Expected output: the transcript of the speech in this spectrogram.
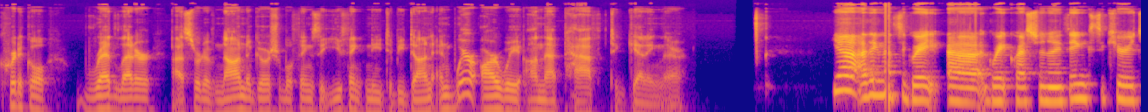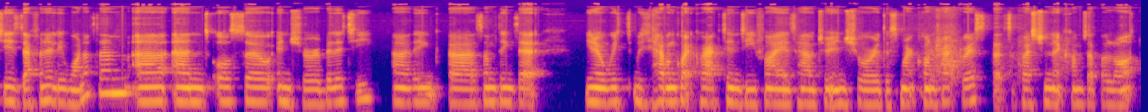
critical red letter, uh, sort of non negotiable things that you think need to be done? And where are we on that path to getting there? Yeah, I think that's a great, uh, great question. I think security is definitely one of them, uh, and also insurability. I think uh, something that you know we we haven't quite cracked in DeFi is how to ensure the smart contract risk. That's a question that comes up a lot.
